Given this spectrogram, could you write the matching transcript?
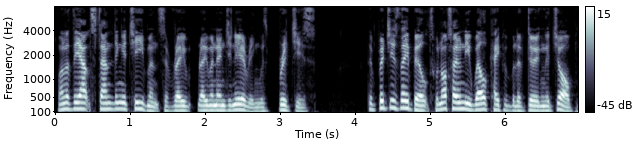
One of the outstanding achievements of Ro- Roman engineering was bridges. The bridges they built were not only well capable of doing the job,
